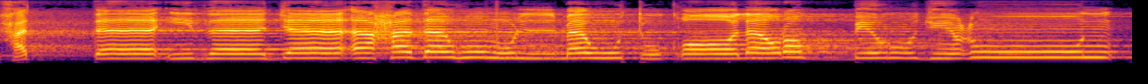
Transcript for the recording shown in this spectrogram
حتى إذا جاء أحدهم الموت قال رب ارجعون.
